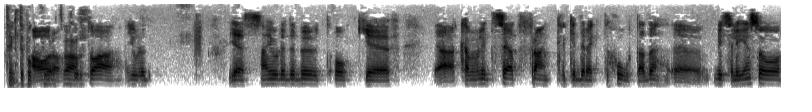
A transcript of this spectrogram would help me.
Tänkte på Ja, Courtois. Courtois gjorde, yes, han gjorde debut och eh, jag kan väl inte säga att Frankrike direkt hotade. Eh, visserligen så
